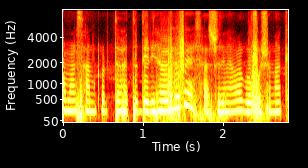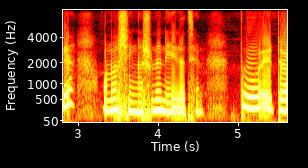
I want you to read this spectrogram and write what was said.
আমার স্নান করতে হয়তো দেরি হবে ভেবে শাশুড়ি মা আবার গোপুসোনাকে ওনার সিংহাসনে নিয়ে গেছেন। তো এটা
